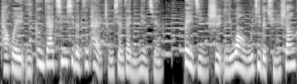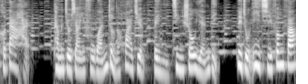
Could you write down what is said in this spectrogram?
它会以更加清晰的姿态呈现在你面前，背景是一望无际的群山和大海。它们就像一幅完整的画卷，被你尽收眼底，那种意气风发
